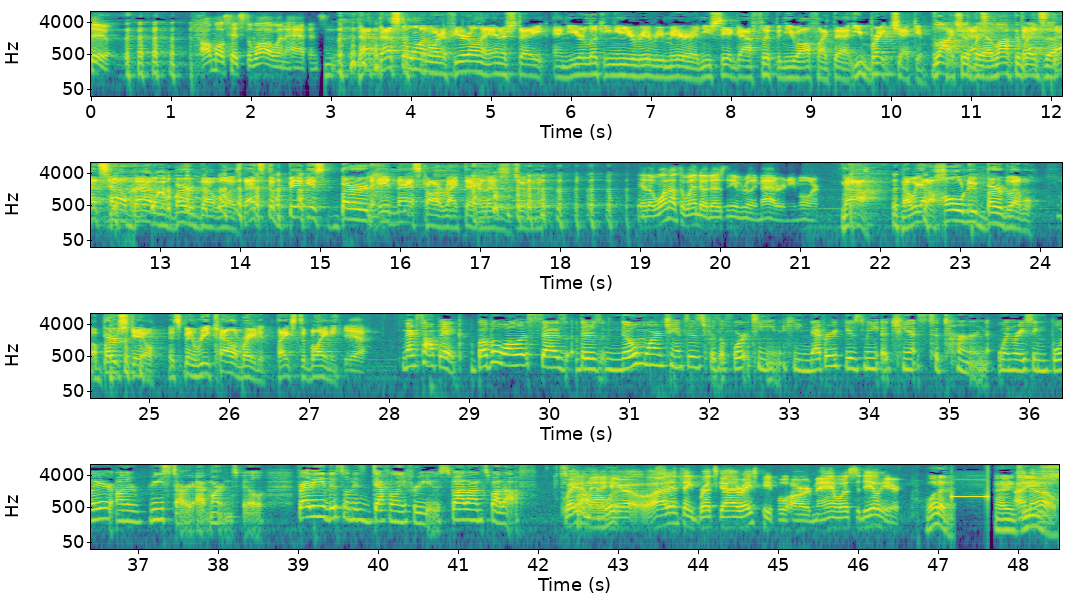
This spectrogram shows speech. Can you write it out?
too. almost hits the wall when it happens. That that's the one where if you're on the interstate and you're looking in your rearview mirror and you see a guy flipping you off like that, you brake check him. Lock, like, yeah, lock the brakes that's, up. That's how bad of a bird that was. That's the biggest bird in NASCAR right there, ladies and gentlemen. Yeah, the one out the window doesn't even really matter anymore. Now, now we got a whole new bird level, a bird scale. It's been recalibrated thanks to Blaney. Yeah. Next topic. Bubba Wallace says there's no more chances for the 14. He never gives me a chance to turn when racing Bowyer on a restart at Martinsville. Freddie, this one is definitely for you. Spot on, spot off. Wait a minute on. here. I didn't think Brett's guy raced people hard, man. What's the deal here? What a I mean, I know.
